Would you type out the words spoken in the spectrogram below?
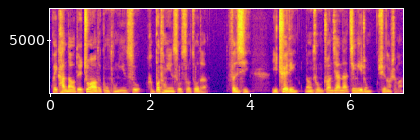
会看到对重要的共同因素和不同因素所做的分析，以确定能从专家的经历中学到什么。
